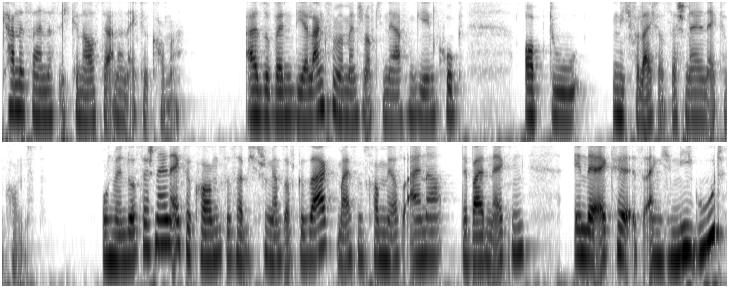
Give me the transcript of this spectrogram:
kann es sein, dass ich genau aus der anderen Ecke komme? Also wenn dir langsame Menschen auf die Nerven gehen, guck, ob du nicht vielleicht aus der schnellen Ecke kommst. Und wenn du aus der schnellen Ecke kommst, das habe ich schon ganz oft gesagt, meistens kommen wir aus einer der beiden Ecken, in der Ecke ist eigentlich nie gut,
